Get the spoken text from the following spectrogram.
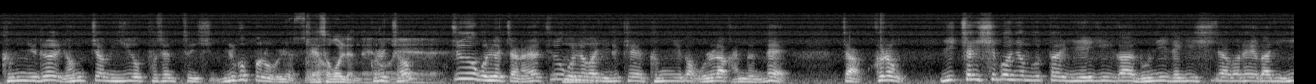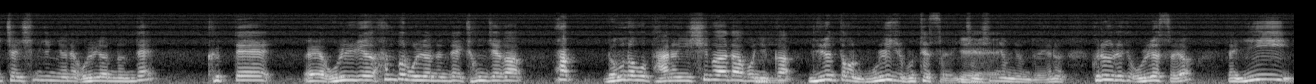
금리를 0.25%씩 일곱 번을 올렸어요. 계속 올렸네요. 그렇죠. 예. 쭉 올렸잖아요. 쭉 음. 올려가지고 이렇게 금리가 올라갔는데 자 그럼 2015년부터 얘기가 논의되기 시작을 해가지고 2016년에 올렸는데 그때 에, 올려 한 번 올렸는데 경제가 확 너무너무 반응이 심하다 보니까 1년 동안 올리지를 못했어요. 음. 예. 2016년도에는. 그리고 이렇게 올렸어요. 자, 이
